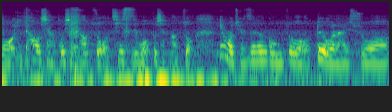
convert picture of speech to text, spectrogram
我以后想不想要做，其实我不想要做，因为我觉得这份工作对我来说，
